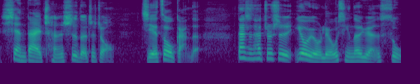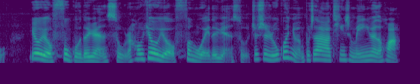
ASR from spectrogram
现代城市的这种节奏感的，但是它就是又有流行的元素，又有复古的元素，然后又有氛围的元素。就是如果你们不知道要听什么音乐的话，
